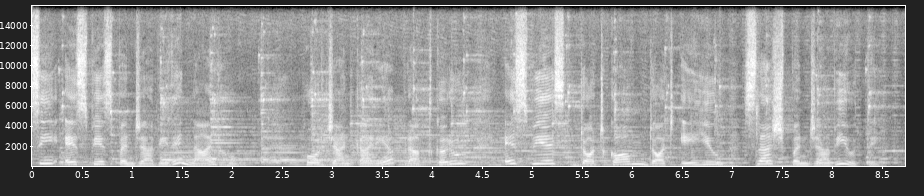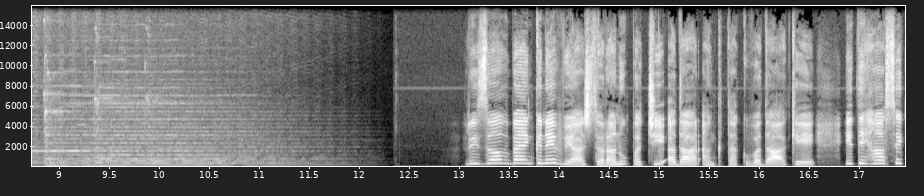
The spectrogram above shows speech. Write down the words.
ਤੁਸੀਂ SBS ਪੰਜਾਬੀ ਦੇ ਨਾਲ ਹੋ। ਹੋਰ ਜਾਣਕਾਰੀਆਂ ਪ੍ਰਾਪਤ ਕਰੋ svs.com.au/punjabi ਉਤੇ। ਰਿਜ਼ਰਵ ਬੈਂਕ ਨੇ ਵਿਆਜ ਦਰਾਂ ਨੂੰ 25 ਆਧਾਰ ਅੰਕ ਤੱਕ ਵਧਾ ਕੇ ਇਤਿਹਾਸਿਕ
